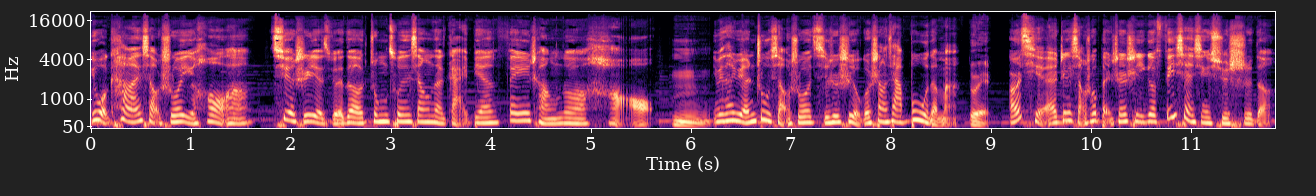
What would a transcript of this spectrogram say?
因为我看完小说以后啊，确实也觉得中村香的改编非常的好，嗯，因为它原著小说其实是有个上下部的嘛，对，而且这个小说本身是一个非线性叙事的，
